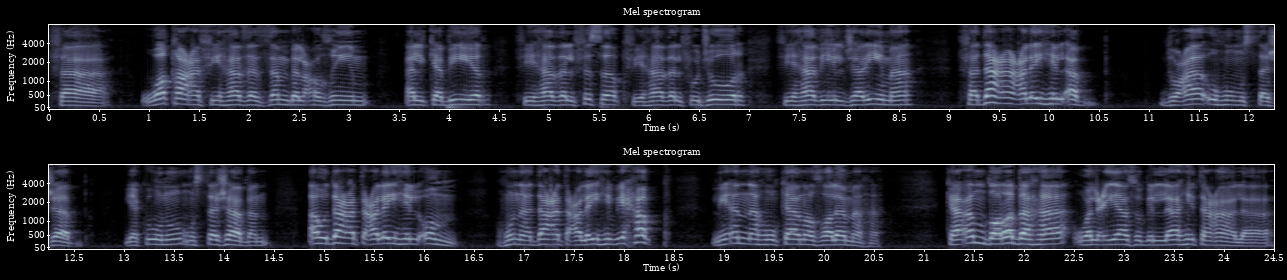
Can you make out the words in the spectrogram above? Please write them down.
فوقع في هذا الذنب العظيم الكبير في هذا الفسق في هذا الفجور في هذه الجريمة فدعا عليه الأب دعاؤه مستجاب يكون مستجابا. أو دعت عليه الأم هنا دعت عليه بحق لأنه كان ظلمها كأن ضربها والعياذ بالله تعالى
